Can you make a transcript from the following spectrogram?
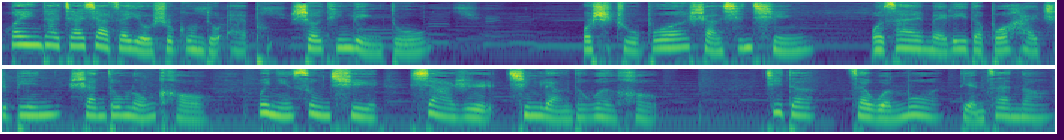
欢迎大家下载有书共读 APP 收听领读。我是主播赏心情。我在美丽的渤海之滨，山东龙口，为您送去夏日清凉的问候。记得在文末点赞呢。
